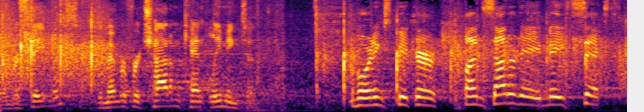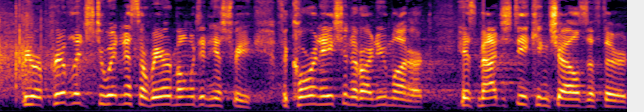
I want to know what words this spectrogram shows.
Member statements. The member for Chatham-Kent-Leamington. Good morning, Speaker. On Saturday, May 6th, we were privileged to witness a rare moment in history, the coronation of our new monarch, His Majesty King Charles III.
